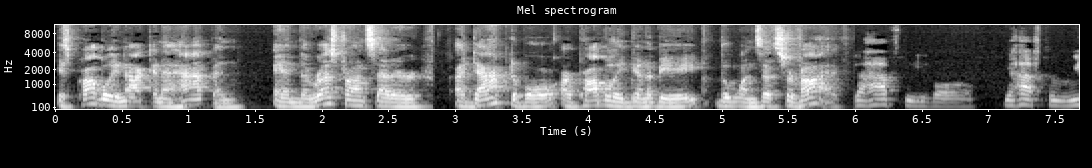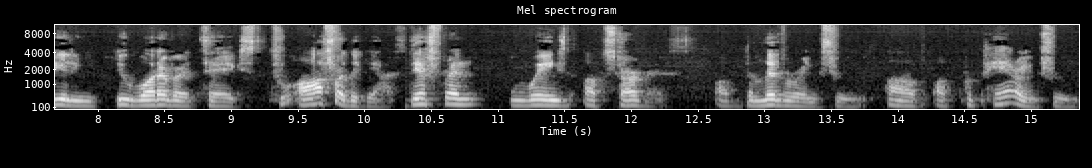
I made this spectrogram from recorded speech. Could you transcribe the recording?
is probably not going to happen. And the restaurants that are adaptable are probably going to be the ones that survive. You have to evolve you have to really do whatever it takes to offer the guests different ways of service, of delivering food, of, of preparing food,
